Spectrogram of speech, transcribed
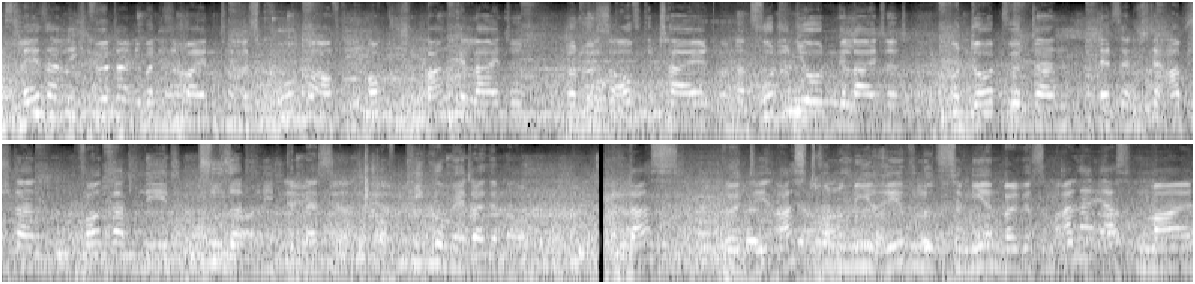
Das Laserlicht wird dann über diese beiden Teleskope auf die optische Bank geleitet, dort wird es aufgeteilt und an Fotodioden geleitet und dort wird dann letztendlich der Abstand von Satellit zu Satellit gemessen, auf Pikometer genau. Und das wird die Astronomie revolutionieren, weil wir zum allerersten Mal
